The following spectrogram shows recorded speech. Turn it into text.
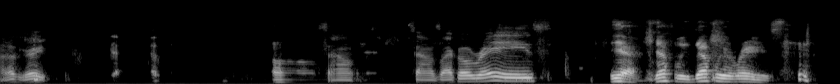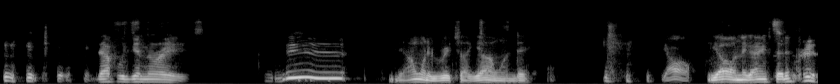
oh, that's great. Um, Sound sounds like a raise. yeah, definitely, definitely a raise. definitely getting a raise. Yeah, I want to be rich like y'all one day. Y'all. Y'all nigga, I ain't said it. Rich.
